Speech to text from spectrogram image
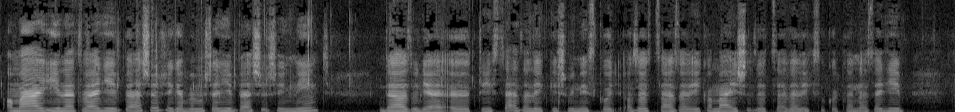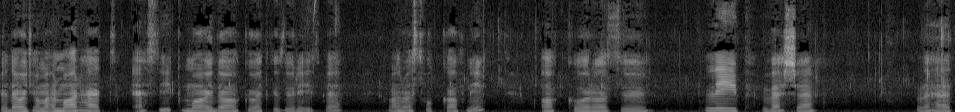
a máj, illetve egyéb belsőség, ebben most egyéb belsőség nincs, de az ugye 10% és úgy néz ki, hogy az 5% a máj és az 5% szokott lenni az egyéb. Például, hogyha már marhát eszik, majd a következő részbe már azt fog kapni, akkor az lép, vese lehet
